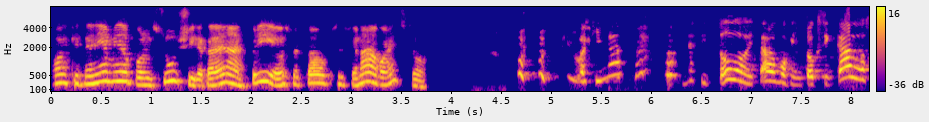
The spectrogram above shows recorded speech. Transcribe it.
Ay, que tenía miedo por el sushi, la cadena de frío. Eso estaba obsesionada con eso. ¿Te imaginas? Imaginas Si todos estábamos intoxicados,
